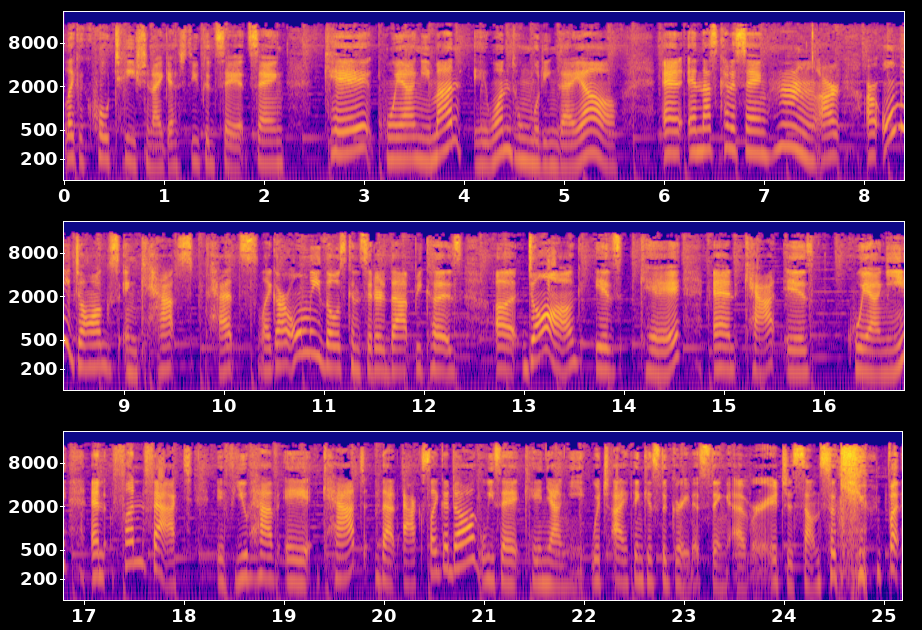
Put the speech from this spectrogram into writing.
like a quotation, I guess you could say it, saying 개, 고양이만 애완동물인가요? And, and that's kind of saying, hmm, are are only dogs and cats pets? Like, are only those considered that? Because uh, dog is 개 and cat is 고양이. And fun fact, if you have a cat that acts like a dog, we say 개냥이, which I think is the greatest thing ever. It just sounds so cute. But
